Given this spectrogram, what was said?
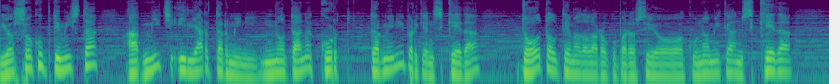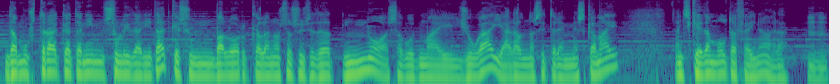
Jo sóc optimista a mig i llarg termini, no tant a curt termini, perquè ens queda tot el tema de la recuperació econòmica, ens queda demostrar que tenim solidaritat, que és un valor que la nostra societat no ha sabut mai jugar i ara el necessitarem més que mai. Ens queda molta feina ara. Mm -hmm.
